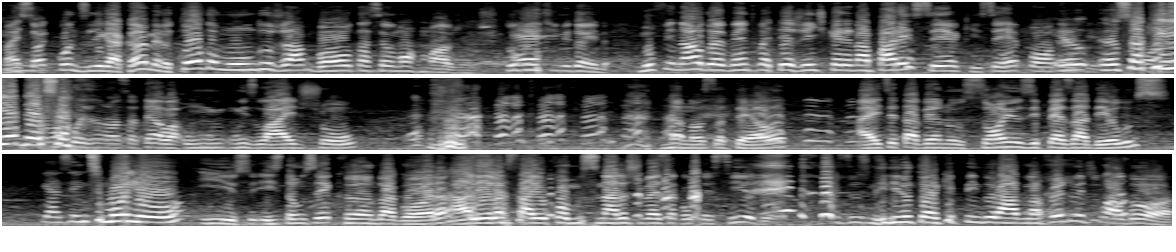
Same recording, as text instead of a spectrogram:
Mas só que quando desliga a câmera, todo mundo já volta a ser o normal, gente. Tudo É. tímido ainda. No final do evento vai ter gente querendo aparecer aqui, ser repórter. Eu- aqui. eu só Ó, queria deixar- Uma coisa na nossa tela, um, um slide show. na nossa tela. Aí você tá vendo sonhos e pesadelos. Que a gente molhou. Isso, e estão secando agora. A Leila saiu como se nada tivesse acontecido. Os meninos estão aqui pendurados na frente do ventilador, ó,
